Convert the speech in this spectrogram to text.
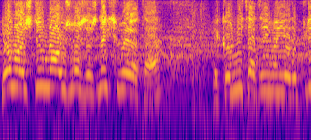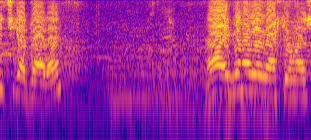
Jongens, doe nou eens rustig. Er is niks gebeurd, hè? Ik hoop niet dat er iemand hier de politie gaat bellen. Ja, ik ben alweer weg, jongens.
